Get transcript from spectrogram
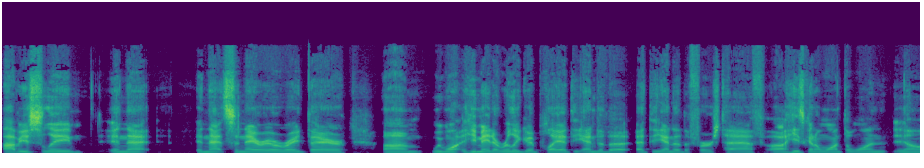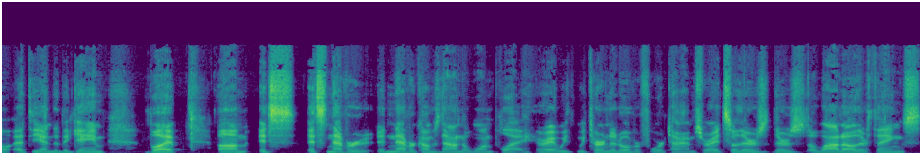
obviously in that in that scenario right there, um, we want he made a really good play at the end of the at the end of the first half. Uh, he's going to want the one, you know, at the end of the game, but um, it's it's never it never comes down to one play, right? We we turned it over four times, right? So there's there's a lot of other things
